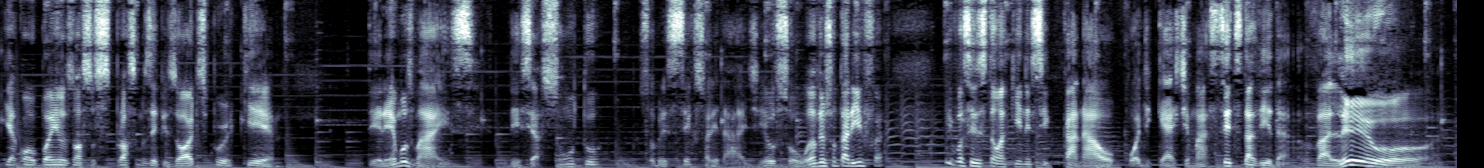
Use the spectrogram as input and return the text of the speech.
E acompanhe os nossos próximos episódios porque teremos mais desse assunto sobre sexualidade. Eu sou o Anderson Tarifa e vocês estão aqui nesse canal podcast Macetes da Vida. Valeu!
